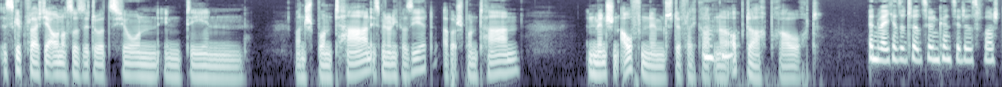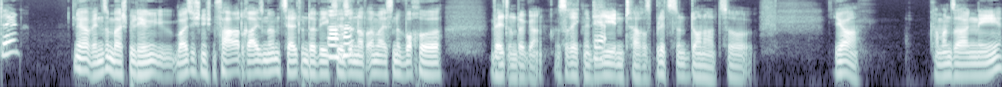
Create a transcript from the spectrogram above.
Es gibt vielleicht ja auch noch so Situationen, in denen man spontan, ist mir noch nicht passiert, aber spontan einen Menschen aufnimmt, der vielleicht gerade Mhm. eine Obdach braucht. In welcher Situation könntest du dir das vorstellen? Ja, wenn zum Beispiel, hier, weiß ich nicht, ein Fahrradreisender im Zelt unterwegs Aha. ist und auf einmal ist eine Woche Weltuntergang. Es regnet Ja. jeden Tag, es blitzt und donnert. So, ja, kann man sagen, nee,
